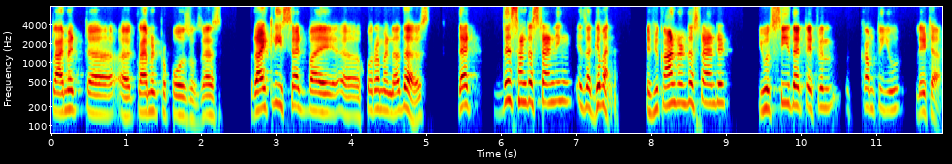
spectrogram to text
climate, uh, uh, climate proposals. As rightly said by uh, Khurram and others, that this understanding is a given. If you can't understand it, you will see that it will come to you later.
